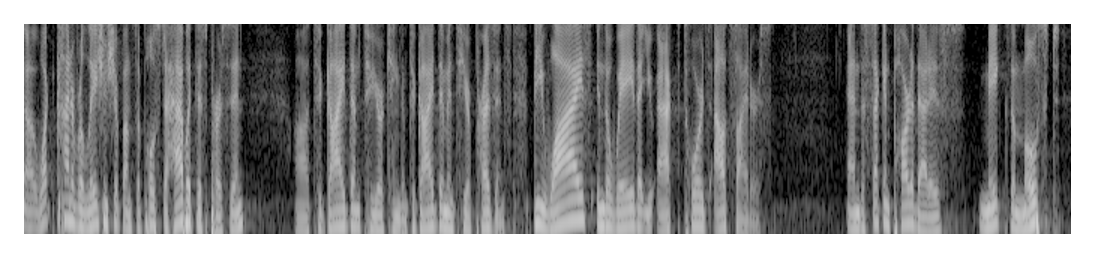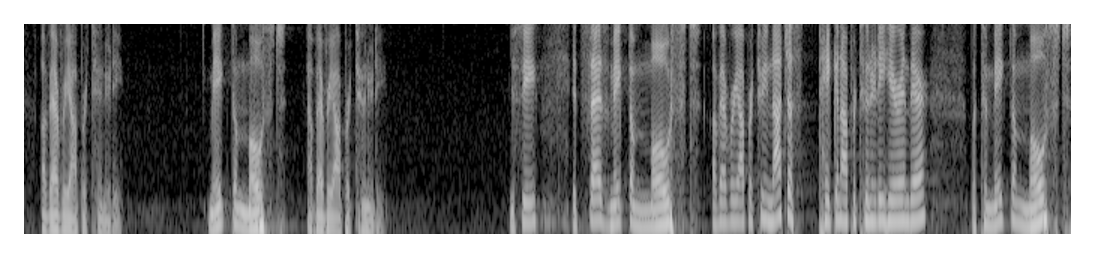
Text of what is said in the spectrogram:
uh, what kind of relationship I'm supposed to have with this person uh, to guide them to your kingdom, to guide them into your presence. Be wise in the way that you act towards outsiders. And the second part of that is make the most of every opportunity. Make the most of every opportunity. You see, it says make the most of every opportunity, not just take an opportunity here and there, but to make the most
